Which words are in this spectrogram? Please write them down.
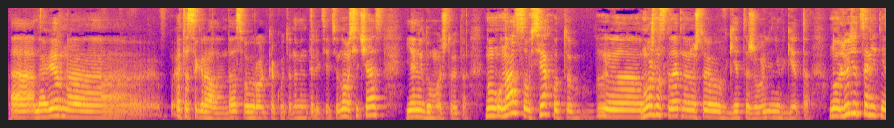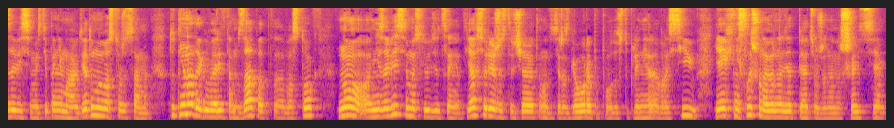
а, наверное, это сыграло, да, свою роль какую-то на менталитете. Но сейчас я не думаю, что это. Ну, у нас у всех вот, э, можно сказать, наверное, что я в гетто живу или не в гетто. Но люди ценят независимость и понимают. Я думаю, у вас то же самое. Тут не надо говорить там Запад, Восток. Но независимость люди ценят. Я все реже встречаю там вот эти разговоры по поводу вступления в Россию. Я их не слышу, наверное, лет 5 уже, наверное, 6-7.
